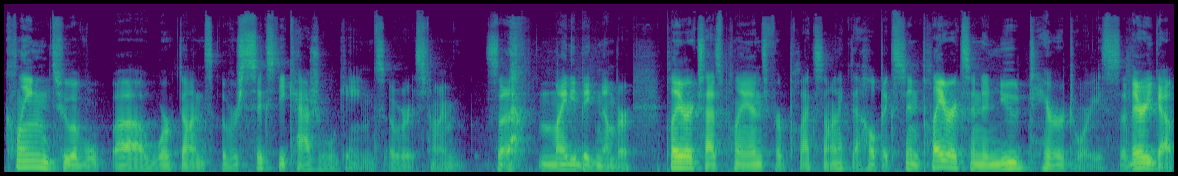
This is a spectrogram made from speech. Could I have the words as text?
claimed to have uh, worked on over 60 casual games over its time. It's a mighty big number. Playrix has plans for Plexonic to help extend Playrix into new territories. So there you go.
